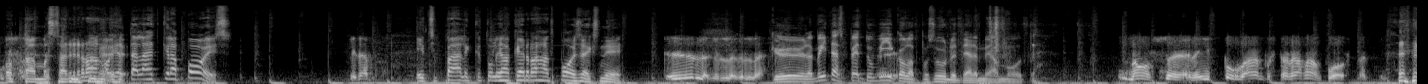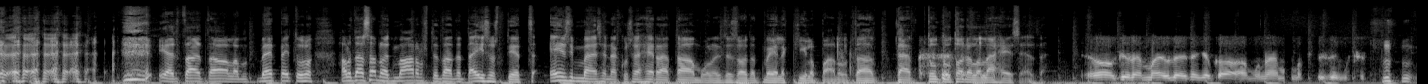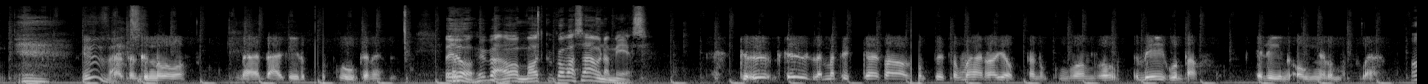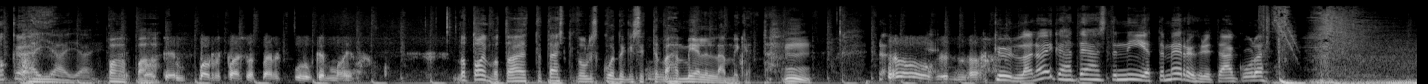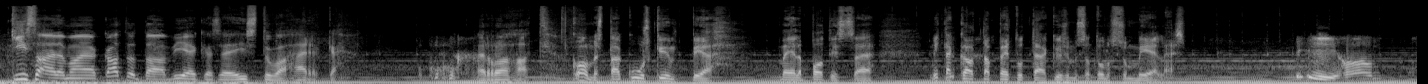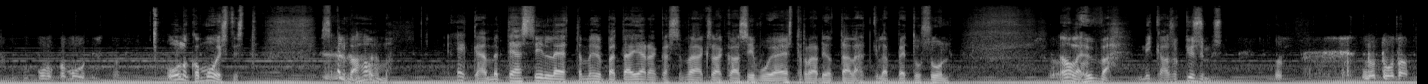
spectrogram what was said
ottamassa rahoja tällä hetkellä pois. Mitä? Itse päällikkö tuli hakemaan rahat pois, eiks niin? Kyllä, kyllä, kyllä. Kyllä. Mitäs Petu viikonloppusuunnitelmia muuten? No se riippuu vähän tuosta rahan puolesta. ja taitaa olla, mutta me Petu, halutaan sanoa, että me arvostetaan tätä isosti, että ensimmäisenä kun sä heräät aamulla, niin sä soitat meille kilpailuun. Tää, tää tuntuu todella läheiseltä. Joo, kyllä mä yleensä joka aamu näen muut kysymykset. Hyvä. Tätä nuo näetään kilpailut kulkeneet. Joo, hyvä homma. Ootko kova saunamies? Ky- kyllä, mä tykkään saada, mutta nyt on vähän rajoittanut, kun on ollut liikunta elinongelmat vähän. Okei. Ai, ai, ai. Paha, paha. Oikein portaissa pääse kulkemaan. Ja... No toivotaan, että tästä tulisi kuitenkin sitten vähän mielenlämmikettä. Mm. Joo, kyllä. Kyllä, no eiköhän tehdä sitten niin, että me ryhdytään kuule kisailemaan ja katsotaan viekö se istuva härkä rahat. 360 meillä potissa ja mitä kautta Petu tää kysymys on tullut sun mieleen? Ihan ulkomuutista. Ulkomuistista. Selvä homma. Eiköhän me tehdä silleen, että me hypätään Järän kanssa vähäksi aikaa sivuun ja Estradi on tällä hetkellä Petu sun. No, ole hyvä. Mikä on sun kysymys? No tuota,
